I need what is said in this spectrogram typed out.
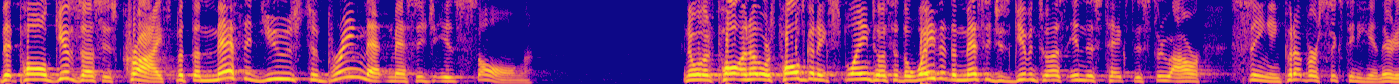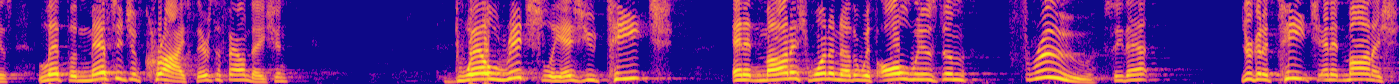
that Paul gives us is Christ, but the method used to bring that message is song. In other words, Paul, in other words, Paul's going to explain to us that the way that the message is given to us in this text is through our singing. Put up verse 16 again. There it is. Let the message of Christ, there's the foundation, dwell richly as you teach and admonish one another with all wisdom through, see that? You're going to teach and admonish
